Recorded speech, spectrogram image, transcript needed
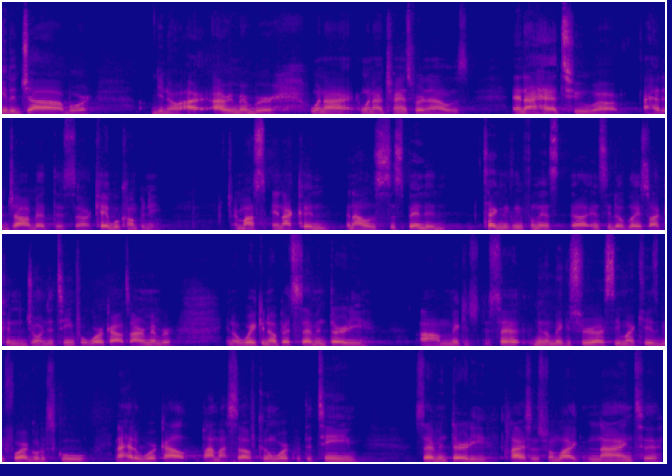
get a job or you know I, I remember when I when I transferred and I was and I had to uh, I had a job at this uh, cable company and my and I couldn't and I was suspended technically from the uh, NCAA so I couldn't join the team for workouts. I remember you know waking up at 7:30 um, making, you know, making sure I see my kids before I go to school. And I had to work out by myself, couldn't work with the team. 7.30, classes from like 9 to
